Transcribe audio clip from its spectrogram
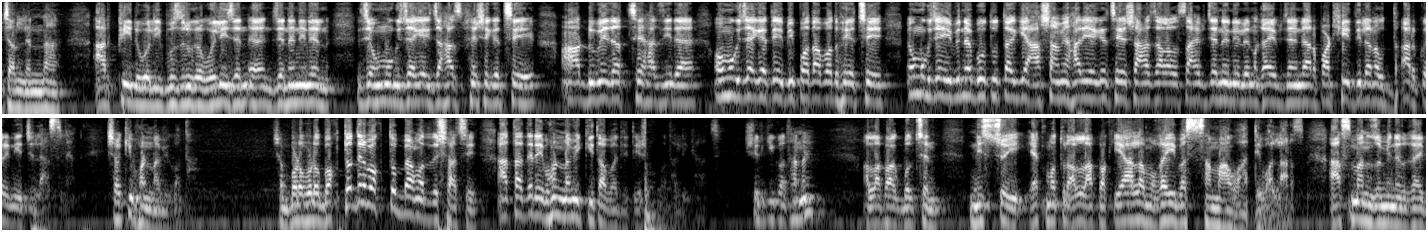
জানলেন না। আর পীর ওলি ওলি জেনে- নিলেন যে অমুক জায়গায় জাহাজ ফেসে গেছে, আর ডুবে যাচ্ছে হাজিরা। অমুক জায়গাতে বিপদ আপদ হয়েছে। অমুক জায়গায় ইবিনে গিয়ে আসামে হারিয়ে গেছে। শাহজালাল সাহেব জেনে নিলেন গাইব জেনে আর পাঠিয়ে দিলেন উদ্ধার করে নিয়ে চলে আসলেন। সব কি ভণ্ডামি কথা? সব বড় বড় বক্তদের বক্তব্য আমাদের দেশে আছে। আর তাদের এই ভণ্ডামি কিতাবাদিতে সব কথা লেখা আছে। সের কি কথা নাই আল্লাহ পাক বলছেন, নিশ্চয়ই একমাত্র আল্লাহ পাক ইয়ালাম গাইবাস সামাওয়াতি ওয়াল আরজ। আসমান জমিনের গাইব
